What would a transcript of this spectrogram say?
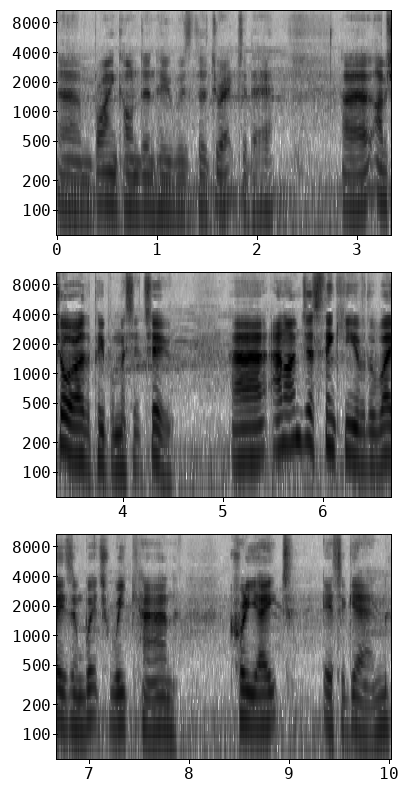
Um, Brian Condon, who was the director there, uh, I'm sure other people miss it too. Uh, and I'm just thinking of the ways in which we can create it again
